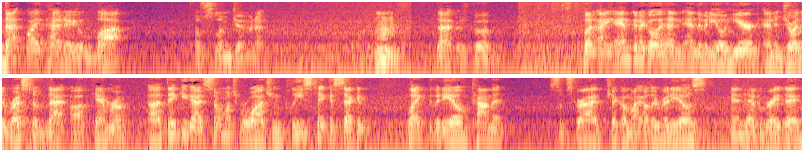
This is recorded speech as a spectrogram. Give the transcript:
That bite had a lot of Slim Jim in it. Mmm, that is good. But I am going to go ahead and end the video here and enjoy the rest of that off camera. Uh, thank you guys so much for watching. Please take a second, like the video, comment, subscribe, check out my other videos, and have a great day.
